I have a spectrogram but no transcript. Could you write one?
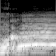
Right.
